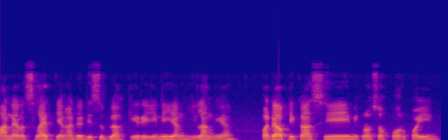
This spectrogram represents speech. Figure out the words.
panel slide yang ada di sebelah kiri ini yang hilang ya pada aplikasi Microsoft PowerPoint.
